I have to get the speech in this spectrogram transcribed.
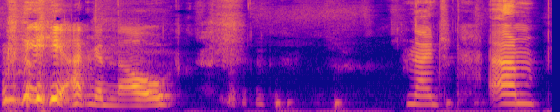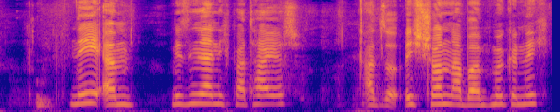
ja, genau. nein. Ähm, nee, ähm, wir sind ja nicht parteiisch. Also ich schon, aber Mücke nicht.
